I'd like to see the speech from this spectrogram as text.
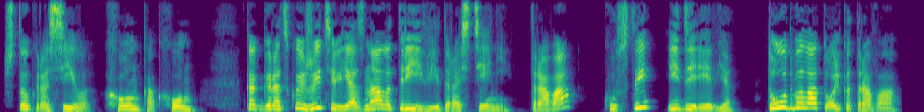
«Что красиво? Холм как холм. Как городской житель я знала три вида растений. Трава, кусты и деревья. Тут была только трава.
